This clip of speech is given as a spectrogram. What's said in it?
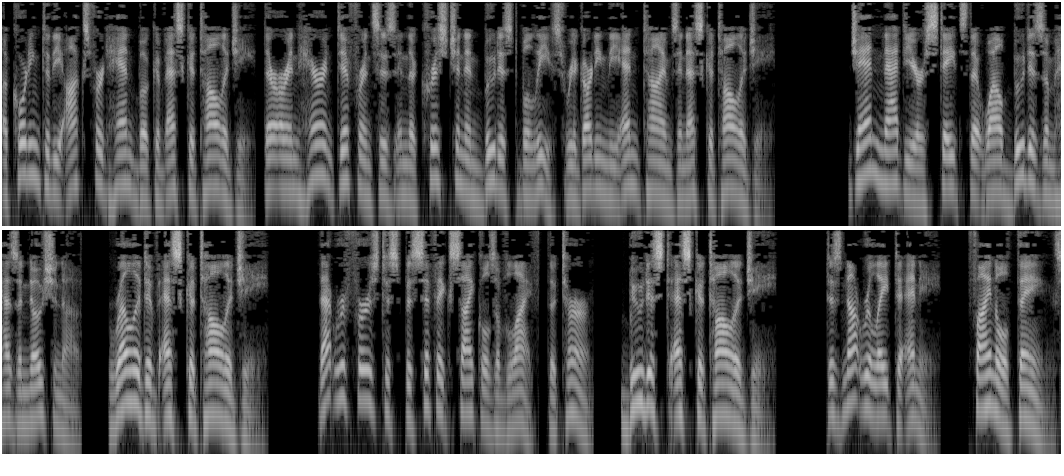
According to the Oxford Handbook of Eschatology, there are inherent differences in the Christian and Buddhist beliefs regarding the end times and eschatology. Jan Nattier states that while Buddhism has a notion of relative eschatology that refers to specific cycles of life, the term Buddhist eschatology does not relate to any final things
